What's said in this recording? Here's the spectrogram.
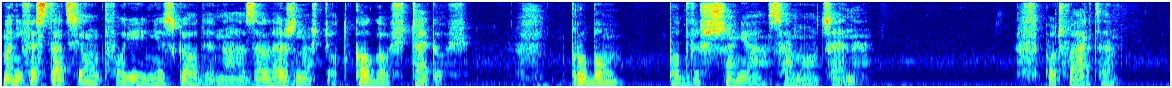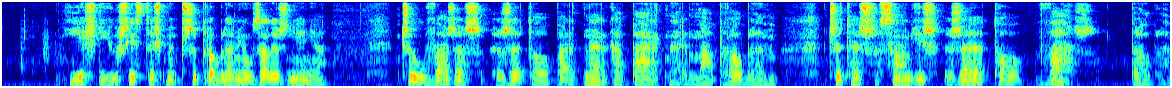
manifestacją Twojej niezgody na zależność od kogoś, czegoś, próbą podwyższenia samooceny. Po czwarte, jeśli już jesteśmy przy problemie uzależnienia, czy uważasz, że to partnerka, partner ma problem, czy też sądzisz, że to wasz problem?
